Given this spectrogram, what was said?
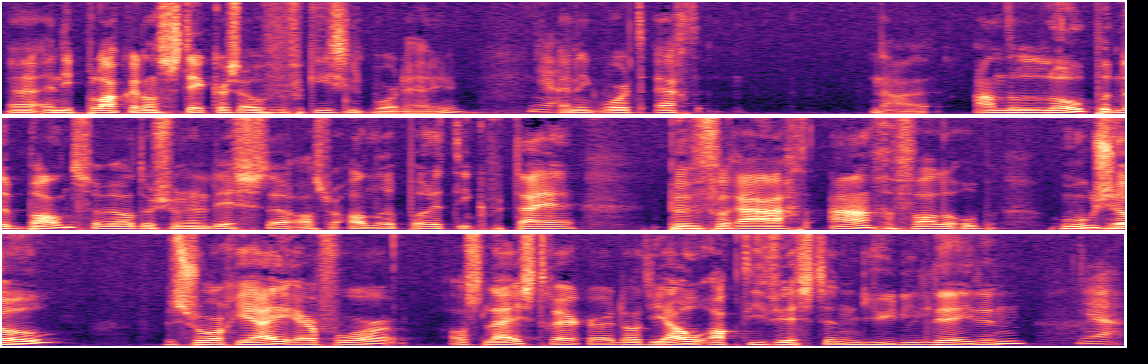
Eh, en die plakken dan stickers over verkiezingsborden heen. Ja. En ik word echt nou, aan de lopende band, zowel door journalisten als door andere politieke partijen, bevraagd, aangevallen op hoezo zorg jij ervoor als lijsttrekker dat jouw activisten, jullie leden, ja.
